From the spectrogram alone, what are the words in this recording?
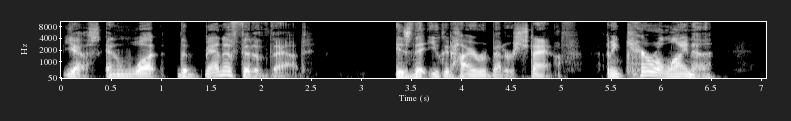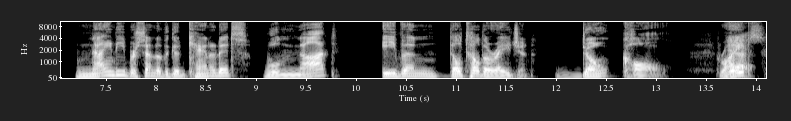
Yes. And what the benefit of that is that you could hire a better staff. I mean, Carolina, 90% of the good candidates will not even, they'll tell their agent, don't call, right? Yes.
